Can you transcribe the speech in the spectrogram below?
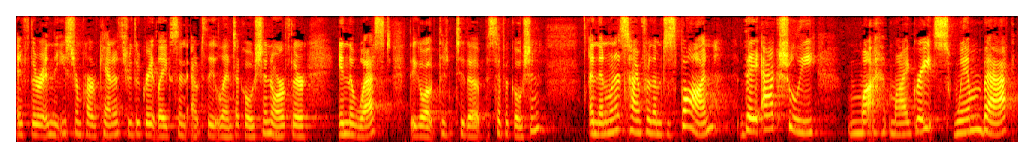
if they're in the eastern part of Canada, through the Great Lakes and out to the Atlantic Ocean, or if they're in the west, they go out to, to the Pacific Ocean. And then when it's time for them to spawn, they actually mi migrate, swim back,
